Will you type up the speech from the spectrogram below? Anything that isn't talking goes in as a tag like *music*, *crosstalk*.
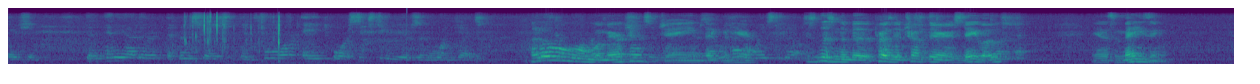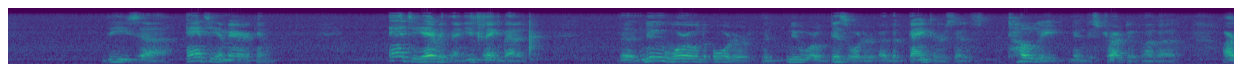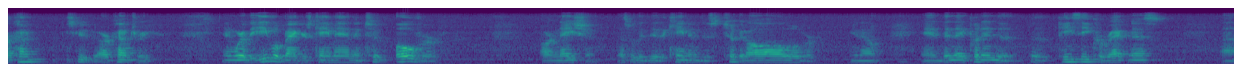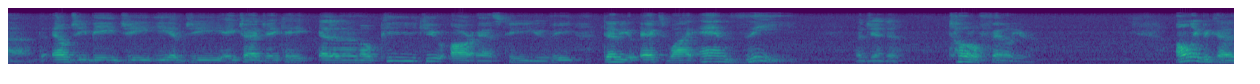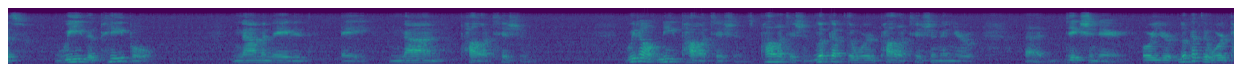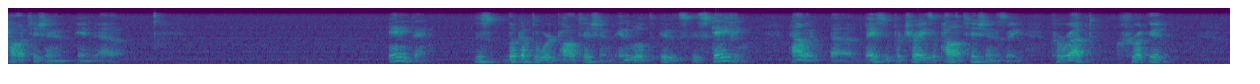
administration than any other administration in four, eight, or sixteen years in one case. Hello, America. James Aikman here. Just listening to President Trump there in Davos, and it's amazing. These uh, anti-American, anti-everything. You think about it. The new world order, the new world disorder of the bankers that has totally been destructive of uh, our con- excuse me, our country, and where the evil bankers came in and took over our nation. That's what they did. They came in and just took it all over, you know. And then they put in the, the PC correctness, uh, the LGB, G, and Z agenda. Total failure. Only because we, the people, nominated a non politician. We don't need politicians. Politician. Look up the word politician in your uh, dictionary, or your look up the word politician in, in uh, anything. Just look up the word politician, and it will. It's, it's scathing how it uh, basically portrays a politician as a corrupt, crooked,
